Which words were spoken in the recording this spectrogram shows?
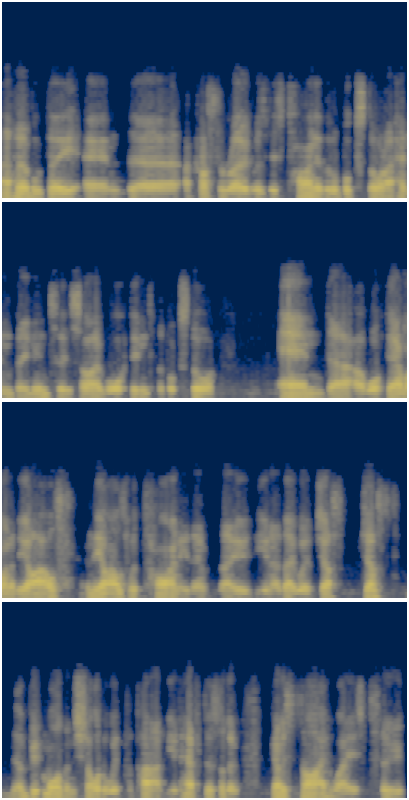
a herbal tea, and uh, across the road was this tiny little bookstore I hadn't been into. So I walked into the bookstore and uh, I walked down one of the aisles, and the aisles were tiny. They, they, you know, they were just just a bit more than shoulder width apart. You'd have to sort of go sideways to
